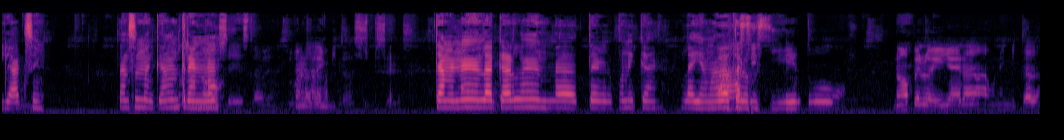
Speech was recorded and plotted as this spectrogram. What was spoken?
el Axel. Entonces me quedo entre no. sé, está en de invitados especiales. También en la Carla, en la telefónica, la llamada Ah, telefónica. sí, cierto. No, pero ella era una invitada.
